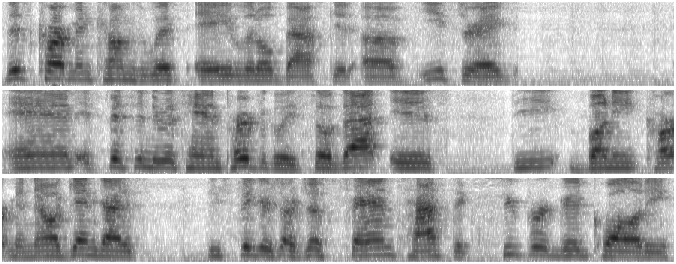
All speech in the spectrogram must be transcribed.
this Cartman comes with a little basket of Easter eggs, and it fits into his hand perfectly. So that is the Bunny Cartman. Now, again, guys, these figures are just fantastic, super good quality.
